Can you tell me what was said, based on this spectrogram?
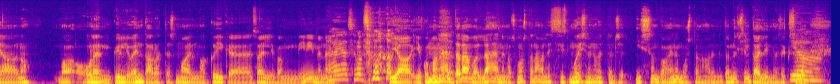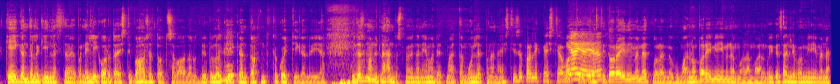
ja noh ma olen küll ju enda arvates maailma kõige sallivam inimene. ja, ja sama, sama. ja, ja kui ma näen tänaval lähenemas mustanahalist, siis mu esimene mõte on see, et issand, vaene mustanahaline, ta on nüüd siin Tallinnas, eks ja. ole. keegi on talle kindlasti täna juba neli korda hästi pahaselt otsa vaadanud, võib-olla mm -hmm. keegi on tahtnud teda kotiga lüüa. kuidas ma nüüd lähen tast mööda niimoodi, et ma jätan mulje, et ma olen hästi sõbralik, hästi avatud, hästi tore inimene, et ma olen nagu maailma parim inimene, ma olen maailma kõige sallivam inimene.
